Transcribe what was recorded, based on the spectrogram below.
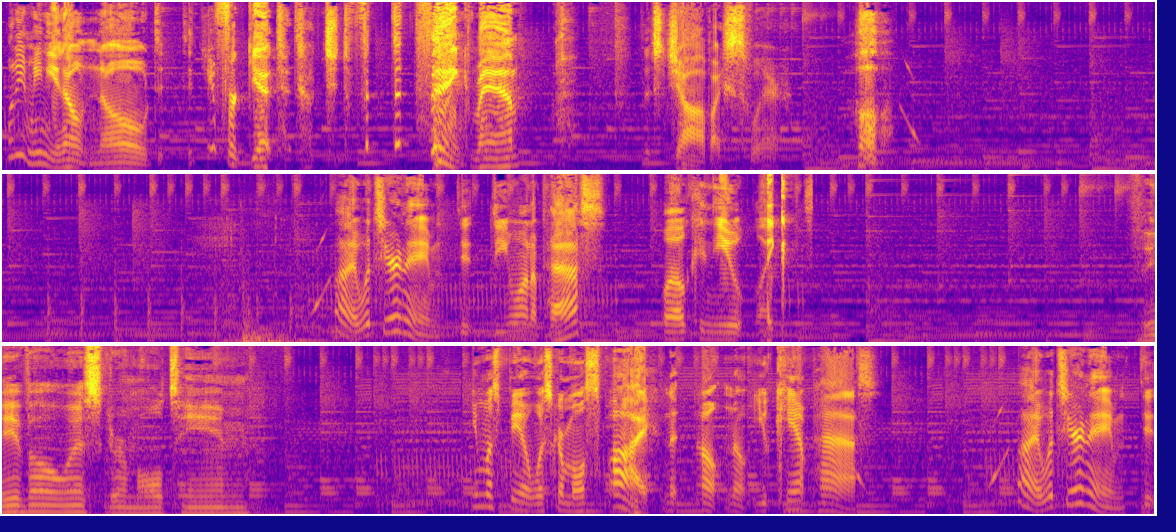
What do you mean you don't know? Did, did you forget to, to, to, to think, man? This job, I swear. Huh. Hi, what's your name? D- do you want to pass? Well, can you, like... Viva Whisker Mole Team. You must be a Whisker Mole spy. No, no, you can't pass. Hi, what's your name? D-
